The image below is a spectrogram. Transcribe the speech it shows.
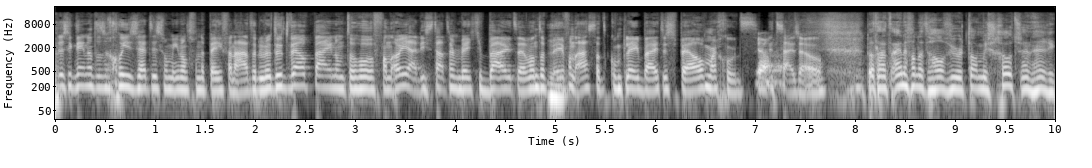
dus ik denk dat het een goede zet is om iemand van de PvdA te doen. Het doet wel pijn om te horen van, oh ja, die staat er een beetje buiten. Want de PvdA staat compleet buiten spel. Maar goed, het zij zo. Dat aan het einde van het half uur Tammy Schoots en Henry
